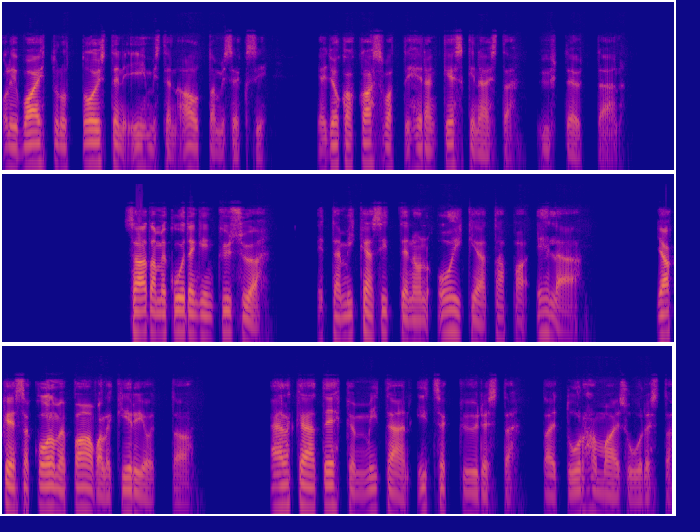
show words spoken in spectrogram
oli vaihtunut toisten ihmisten auttamiseksi ja joka kasvatti heidän keskinäistä yhteyttään. Saatamme kuitenkin kysyä, että mikä sitten on oikea tapa elää. Jakeessa kolme Paavali kirjoittaa, älkää tehkö mitään itsekkyydestä tai turhamaisuudesta,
